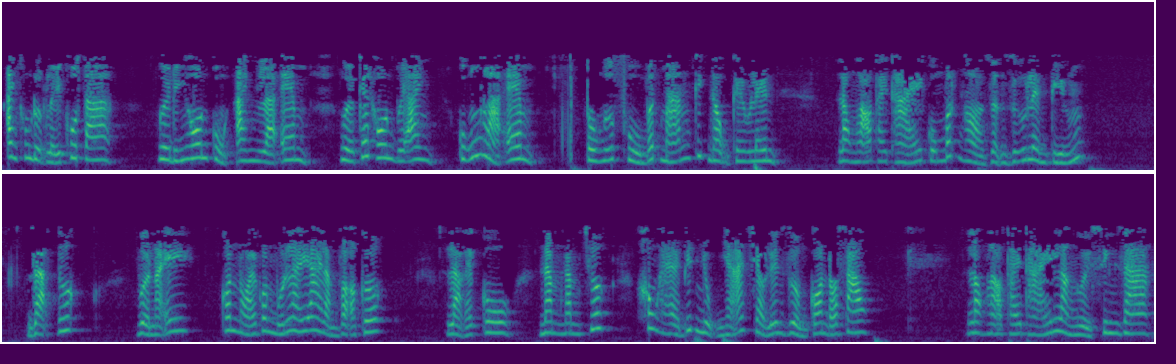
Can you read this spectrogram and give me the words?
anh không được lấy cô ta. Người đính hôn cùng anh là em, người kết hôn với anh cũng là em. Tô Ngữ Phù bất mãn kích động kêu lên. Long Lão Thái Thái cũng bất ngờ giận dữ lên tiếng. Dạ tước, vừa nãy con nói con muốn lấy ai làm vợ cơ? Là cái cô, năm năm trước không hề biết nhục nhã trèo lên giường con đó sao? Long lão thái thái là người sinh ra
